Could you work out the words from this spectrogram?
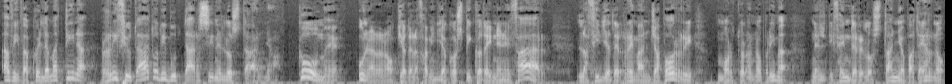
aveva quella mattina rifiutato di buttarsi nello stagno. Come? Una ranocchia della famiglia cospicua dei Nenifar, la figlia del re Mangiaporri, morto l'anno prima nel difendere lo stagno paterno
